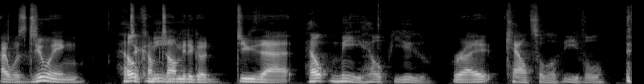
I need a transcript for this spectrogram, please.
I was doing Help to come tell me to go do that. help me help you. Right? Council of Evil.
